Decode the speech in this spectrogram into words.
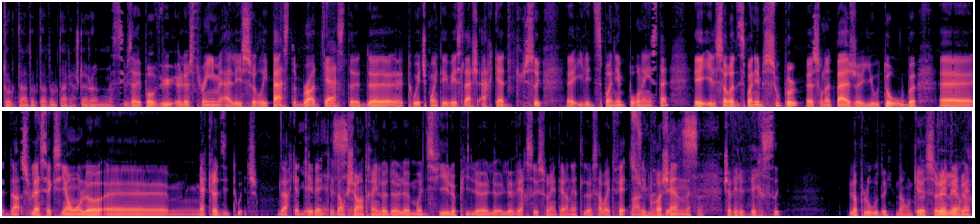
tout le temps, tout le temps, tout le temps quand j'étais jeune. Si vous n'avez pas vu le stream, allez sur les past broadcasts de euh, twitch.tv slash arcadeqc. Euh, il est disponible pour l'instant et il sera disponible sous peu euh, sur notre page YouTube euh, dans- sous la section là, euh, mercredi Twitch d'Arcade Yes. Québec. Donc, je suis en train là, de le modifier là, puis le, le- le verser sur Internet. Là. Ça va être fait dans Tu les le prochaines. verses? Je vais le verser, l'uploader donc euh, sur Internet.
